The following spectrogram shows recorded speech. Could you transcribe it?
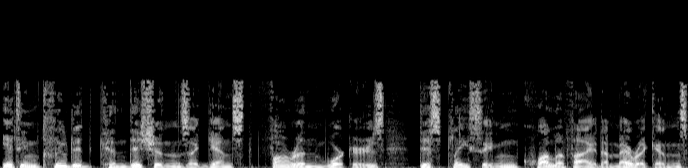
It included conditions against foreign workers displacing qualified Americans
